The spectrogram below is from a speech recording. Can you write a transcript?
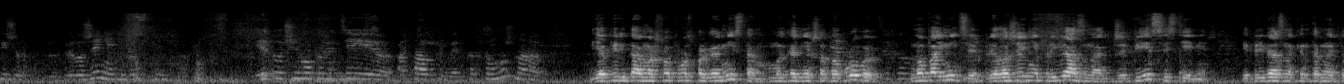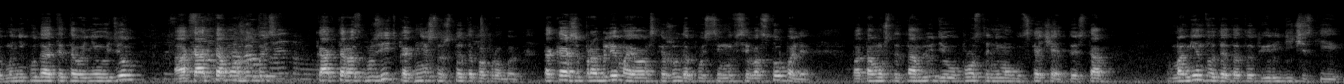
пишет, приложение недоступно. И это очень много людей отталкивает. Как-то можно Я передам ваш вопрос программистам. Мы, конечно, попробуем. Но поймите, приложение привязано к GPS-системе и привязано к интернету. Мы никуда от этого не уйдем. А как-то, может быть, как-то разгрузить, конечно, что-то попробуем. Такая же проблема, я вам скажу, допустим, мы в Севастополе, потому что там люди его просто не могут скачать. То есть там момент вот этот вот юридический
